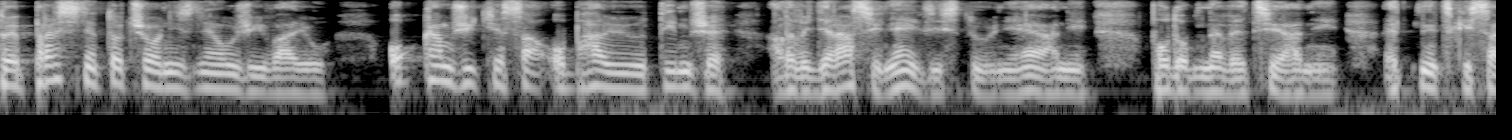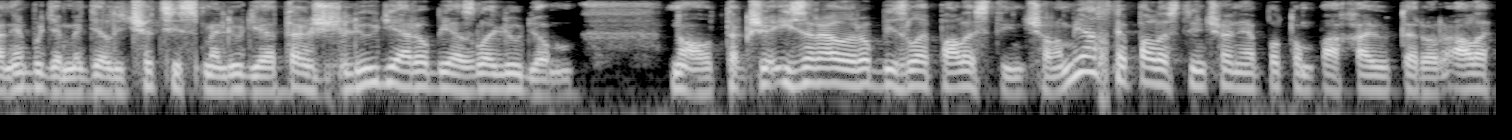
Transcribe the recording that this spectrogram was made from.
to je presne to, čo oni zneužívajú. Okamžite sa obhajujú tým, že ale veď rasy neexistujú, nie? Ani podobné veci, ani etnicky sa nebudeme deliť, všetci sme ľudia, takže ľudia robia zle ľuďom. No, takže Izrael robí zle palestínčanom. Jasne, palestínčania potom páchajú teror, ale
